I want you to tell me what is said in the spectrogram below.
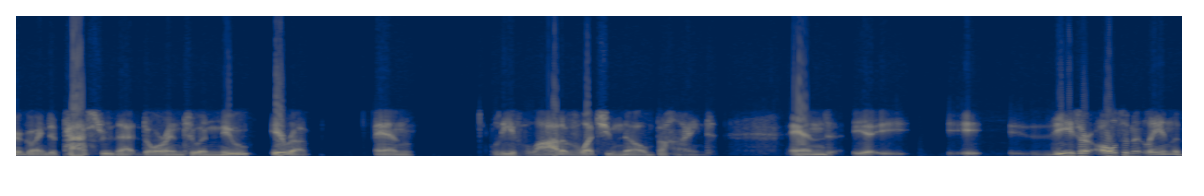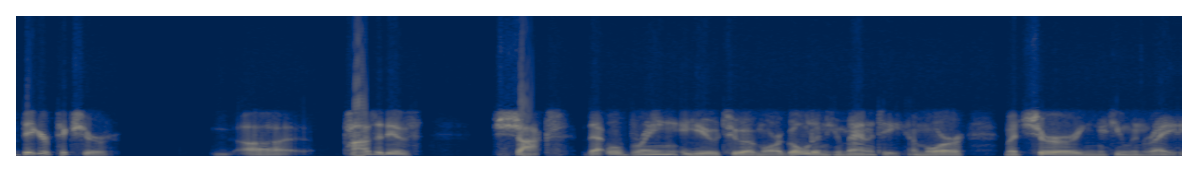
you're going to pass through that door into a new era and leave a lot of what you know behind. And it, it, these are ultimately, in the bigger picture, uh, positive shocks that will bring you to a more golden humanity, a more maturing human race.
